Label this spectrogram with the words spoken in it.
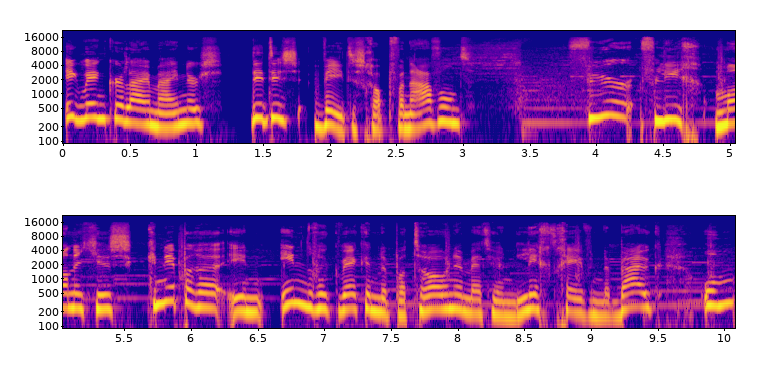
Ik ben Carlijn Meinders. Dit is Wetenschap vanavond. Vuur, vlieg, mannetjes knipperen in indrukwekkende patronen met hun lichtgevende buik om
